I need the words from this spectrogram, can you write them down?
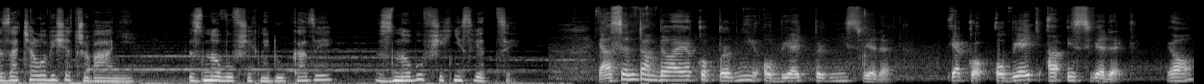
Začalo vyšetřování. Znovu všechny důkazy, znovu všichni svědci. Já jsem tam byla jako první oběť, první svědek. Jako oběť a i svědek, jo.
